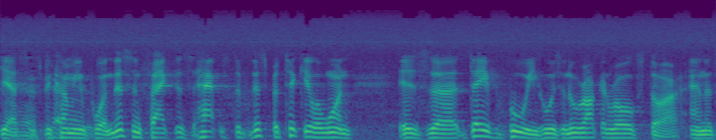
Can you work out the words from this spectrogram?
yes. It's becoming important. This, in fact, is happens to this particular one is uh, Dave Bowie, who is a new rock and roll star, and it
